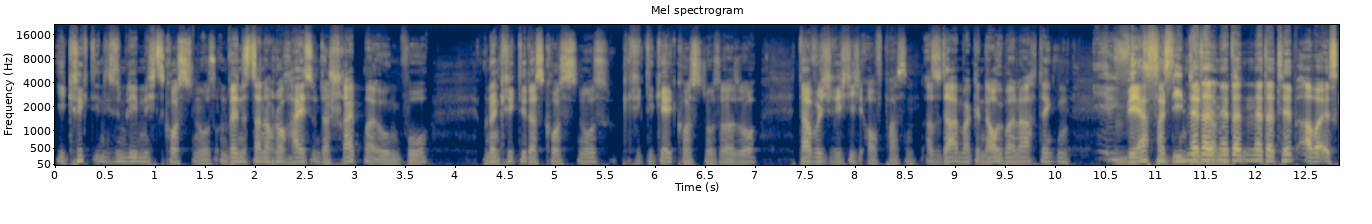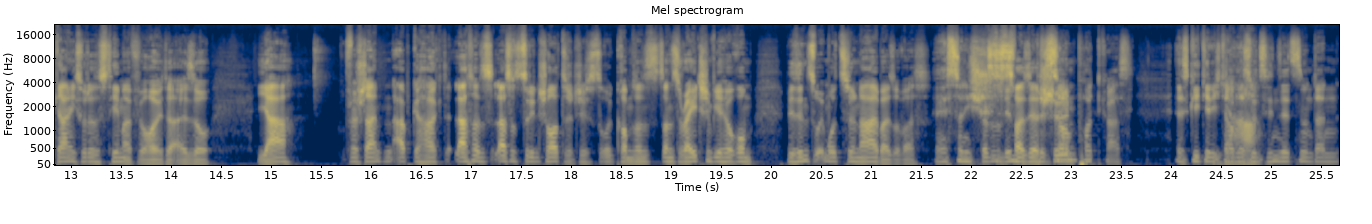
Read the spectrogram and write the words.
Ihr kriegt in diesem Leben nichts kostenlos. Und wenn es dann auch noch heißt, unterschreibt mal irgendwo und dann kriegt ihr das kostenlos, kriegt ihr Geld kostenlos oder so, da würde ich richtig aufpassen. Also da immer genau über nachdenken, wer verdient netter, damit? netter, netter Tipp, aber ist gar nicht so das Thema für heute. Also, ja, verstanden, abgehakt. Lass uns, lass uns zu den Shortages zurückkommen, sonst, sonst ragen wir herum. Wir sind so emotional bei sowas. Ja, ist doch nicht Das schlimm. ist zwar sehr das ist schön. ein Podcast. Es geht ja nicht darum, Ja. dass wir uns hinsetzen und dann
